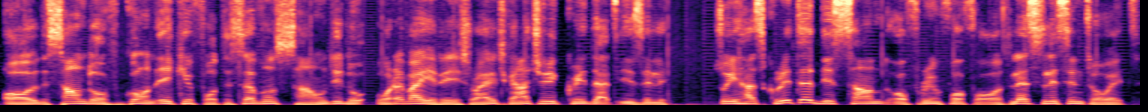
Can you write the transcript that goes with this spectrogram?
or the sound of gun ak-47 sound you know whatever it is right? You can actually create that easily. So it has created this sound of rainfall for us. Let's listen to it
